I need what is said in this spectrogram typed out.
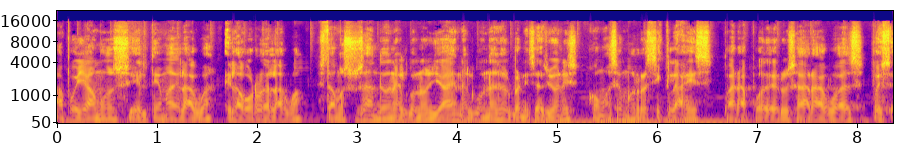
apoyamos el tema del agua, el ahorro del agua. Estamos usando en algunos ya en algunas urbanizaciones cómo hacemos reciclajes para poder usar aguas pues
